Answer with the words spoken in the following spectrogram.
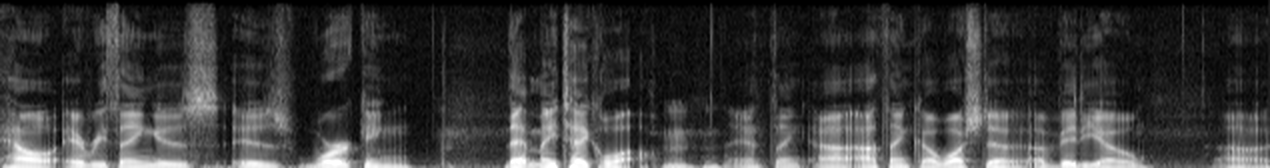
how everything is is working that may take a while Mhm. and think uh, i think i watched a, a video uh,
